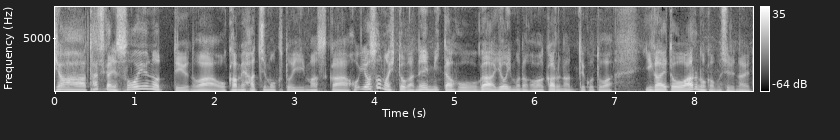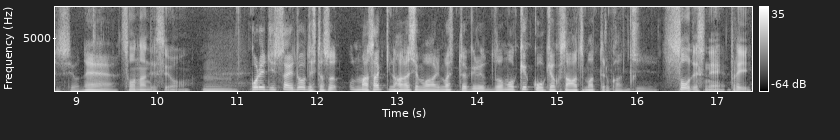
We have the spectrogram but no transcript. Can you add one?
いや確かにそういうのっていうのは、おかめ八目といいますか、よその人がね、見た方が良いものが分かるなんてことは、意外とあるのかもしれないですよね。そうなんですよ。うん、これ、実際どうでした？まあ、さっきの話もありましたけれども、結構お客さん集まってる感じそうですね。やっぱり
